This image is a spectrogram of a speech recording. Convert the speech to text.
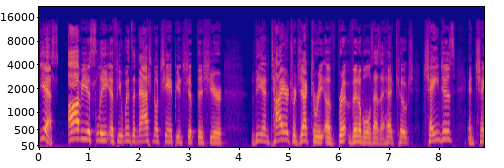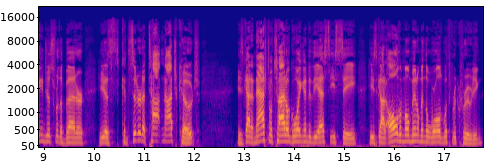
yes, obviously, if he wins a national championship this year, the entire trajectory of Brent Venables as a head coach changes and changes for the better. He is considered a top notch coach. He's got a national title going into the SEC. He's got all the momentum in the world with recruiting,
